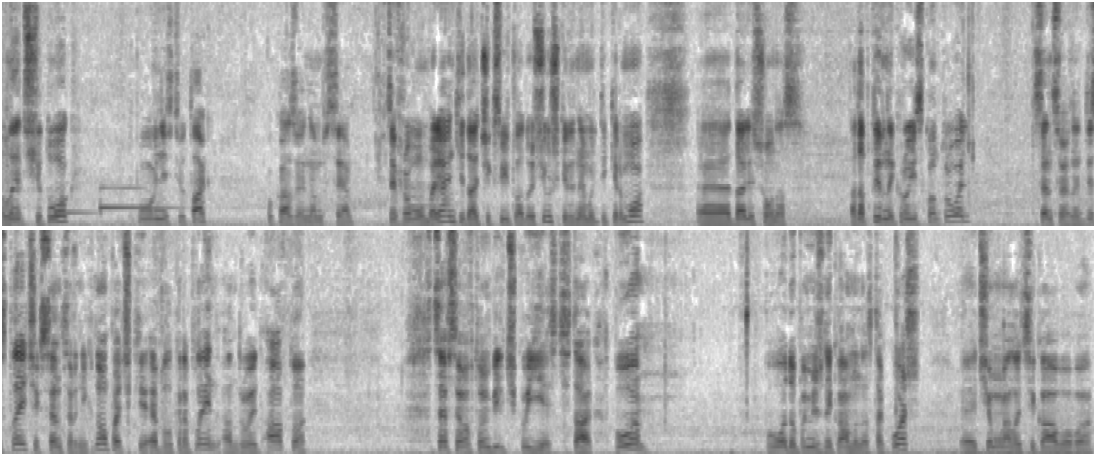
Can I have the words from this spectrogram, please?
LED-щиток повністю так. Показує нам все в цифровому варіанті, датчик світла дощу, шкіряне мультикермо. Е, далі що у нас? Адаптивний круїз-контроль, сенсорний дисплейчик, сенсорні кнопочки, Apple CarPlay, Android Auto. Це все в автомобільчику є. Так, по, по допоміжникам у нас також е, чимало цікавого.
